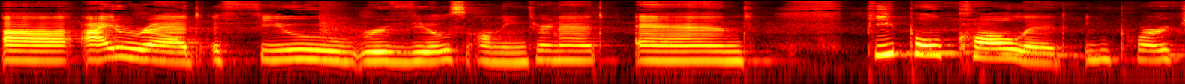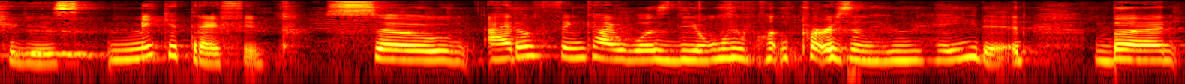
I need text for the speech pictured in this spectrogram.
Uh, I read a few reviews on the internet and people call it in Portuguese mequetrefe. So I don't think I was the only one person who hated, but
